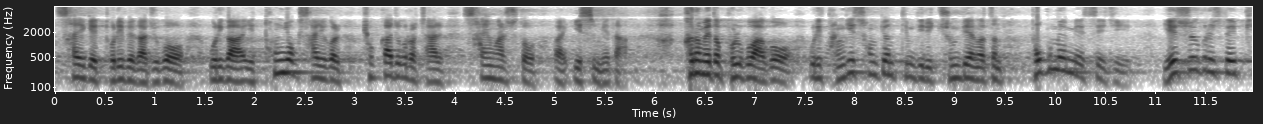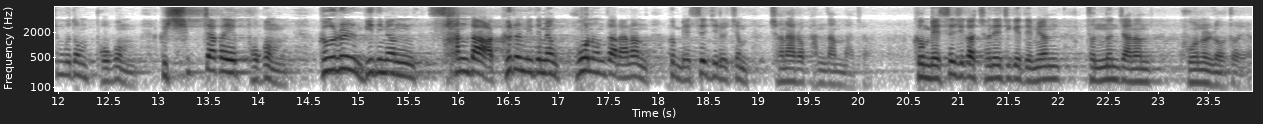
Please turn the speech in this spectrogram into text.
사역에 돌입해 가지고 우리가 이 통역 사역을 효과적으로 잘 사용할 수도 아, 있습니다. 그럼에도 불구하고 우리 단기 성견팀들이 준비한 어떤 복음의 메시지, 예수 그리스도의 피 묻은 복음, 그 십자가의 복음, 그를 믿으면 산다, 그를 믿으면 구원한다라는 그 메시지를 지금 전하러 간단 말이죠. 그 메시지가 전해지게 되면 듣는 자는 구원을 얻어요.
